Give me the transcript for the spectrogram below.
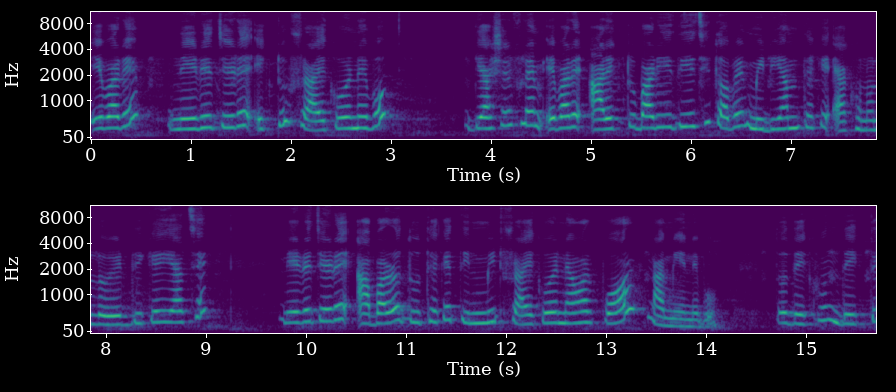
এবারে নেড়ে চেড়ে একটু ফ্রাই করে নেব। গ্যাসের ফ্লেম এবারে আরেকটু বাড়িয়ে দিয়েছি, তবে মিডিয়াম থেকে এখনও লোয়ের দিকেই আছে। নেড়ে চেড়ে আবারও দু থেকে তিন মিনিট ফ্রাই করে নেওয়ার পর নামিয়ে নেব। তো দেখুন, দেখতে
